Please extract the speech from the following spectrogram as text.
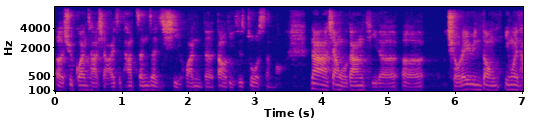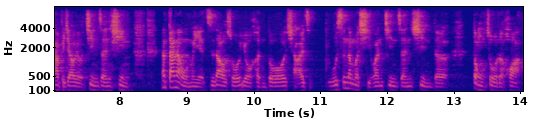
呃，去观察小孩子他真正喜欢的到底是做什么。那像我刚刚提的，呃。球类运动，因为它比较有竞争性。那当然，我们也知道说有很多小孩子不是那么喜欢竞争性的动作的话，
